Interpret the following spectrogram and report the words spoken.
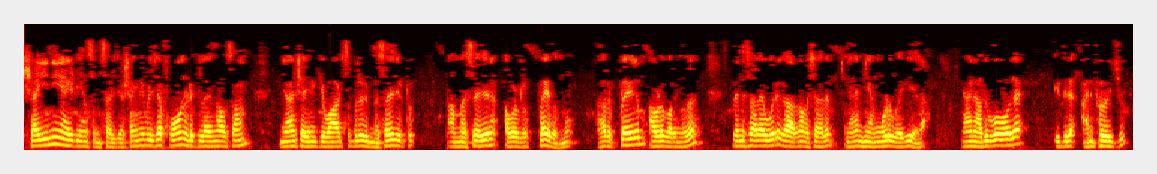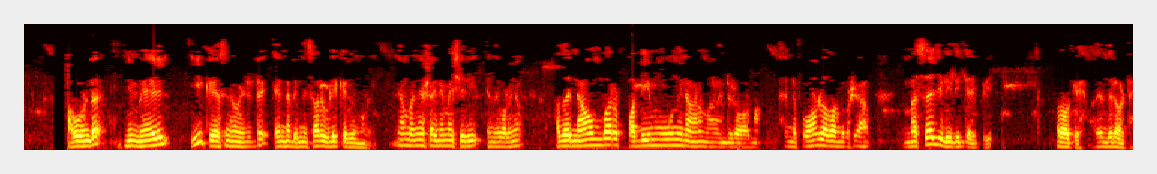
ഷൈനിയായിട്ട് ഞാൻ സംസാരിച്ചു. ഷൈനി വിളിച്ചാൽ ഫോൺ എടുക്കില്ല എന്ന അവസാനം ഞാൻ ഷൈനിക്ക് വാട്സപ്പിൽ ഒരു മെസ്സേജ് ഇട്ടു. ആ മെസ്സേജിന് അവൾ റിപ്ലൈ തന്നു. ആ റിപ്ലൈയിലും അവൾ പറഞ്ഞത് ബെൻസാറെ ഒരു കാരണവശാലും ഞാൻ ഇനി അങ്ങോട്ട് വരികയില്ല. ഞാൻ അതുപോലെ ഇതിൽ അനുഭവിച്ചു. അതുകൊണ്ട് ഇനി മേലിൽ ഈ കേസിന് വേണ്ടിയിട്ട് എന്നെ ബെന്നി സാർ വിളിക്കരുതെന്ന് പറഞ്ഞു. ഞാൻ പറഞ്ഞു ഷൈനമ്മ ശരി എന്ന് പറഞ്ഞു. അത് നവംബർ പതിമൂന്നിനാണെന്നാണ് എന്റെ ഒരു ഓർമ്മ. എന്റെ ഫോണിൽ പക്ഷേ ആ മെസ്സേജ് ഡിലീറ്റ് ആയിപ്പോയി. ഓക്കെ അതെന്തെങ്കിലും ആട്ടെ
